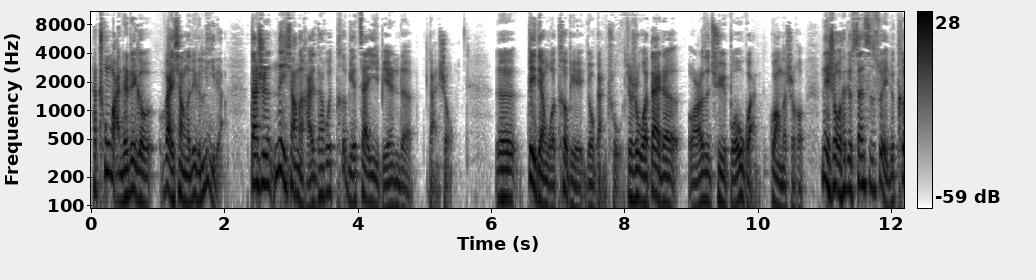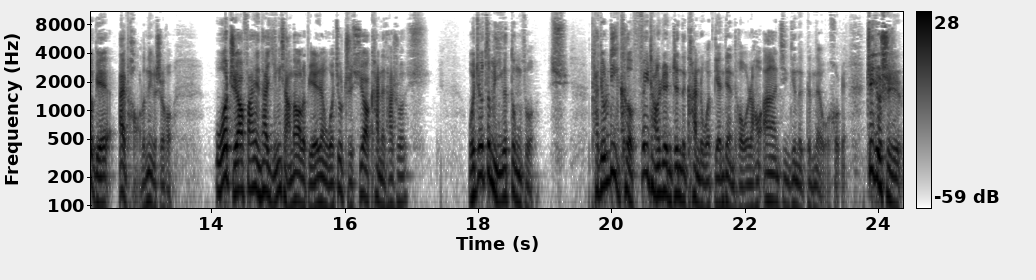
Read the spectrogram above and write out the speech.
他充满着这个外向的这个力量。但是内向的孩子他会特别在意别人的感受，呃，这点我特别有感触。就是我带着我儿子去博物馆逛的时候，那时候他就三四岁，就特别爱跑的那个时候，我只要发现他影响到了别人，我就只需要看着他说嘘，我就这么一个动作，嘘。他就立刻非常认真的看着我，点点头，然后安安静静的跟在我后边。这就是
